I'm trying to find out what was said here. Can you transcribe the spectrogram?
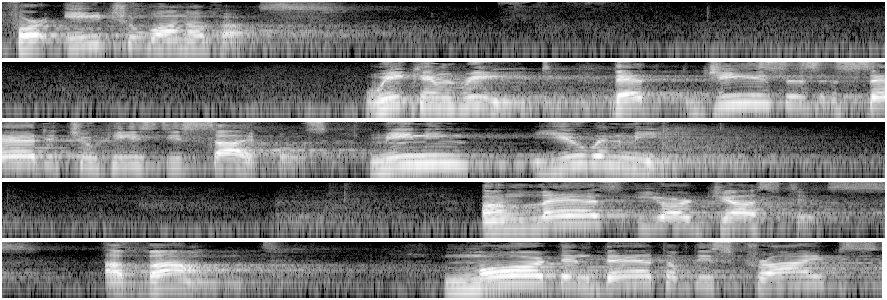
for each one of us. We can read that Jesus said to his disciples, meaning you and me, unless your justice abound more than that of the scribes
